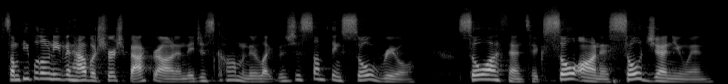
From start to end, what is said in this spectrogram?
some people don't even have a church background and they just come and they're like, there's just something so real, so authentic, so honest, so genuine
